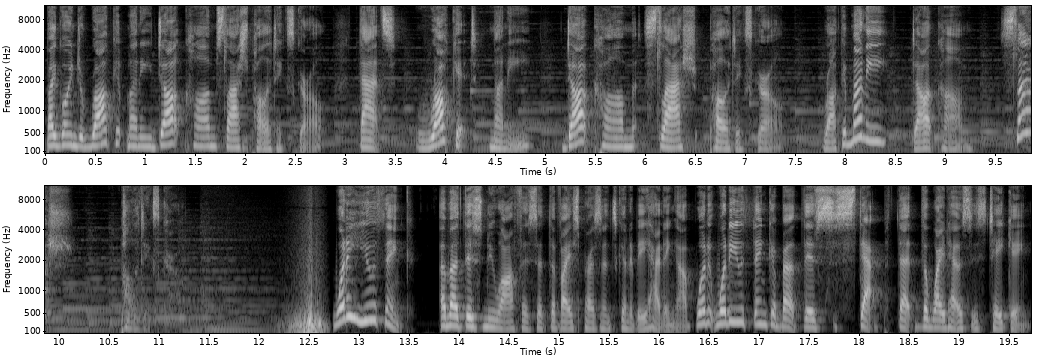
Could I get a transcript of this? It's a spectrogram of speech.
by going to rocketmoney.com slash politicsgirl. That's rocketmoney.com slash politicsgirl rocketmoney.com slash politicsgirl. What do you think about this new office that the vice president's going to be heading up? What, what do you think about this step that the White House is taking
